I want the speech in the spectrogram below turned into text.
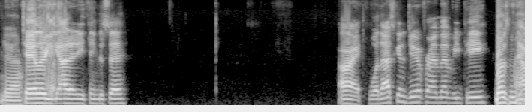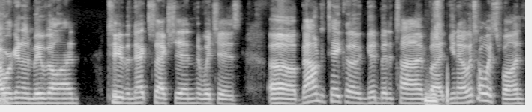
Yeah. Taylor, you got anything to say? All right. Well, that's going to do it for MMVP. Now we're going to move on to the next section, which is uh, bound to take a good bit of time, but you know it's always fun.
